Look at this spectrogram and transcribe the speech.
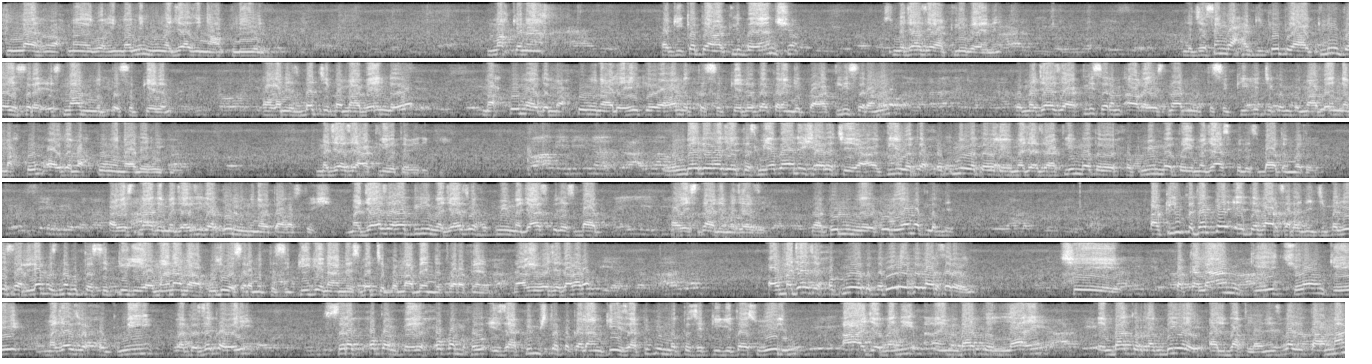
بسم الله الرحمن الرحیم ومنه مجاز عقلی مخکنا حقیقت عقلی بیان شو اس مجاز عقلی بیان نو چې څنګه حقیقت عقلی د سره اسناد متصل کېدل هغه نسبت چې په مابین دی محکوم او د محکوم علیه کې هغه متصل کېدل د کرنګ په عقلی سره نو په مجاز عقلی سره هغه اسناد متصل کیږي چې کوم په مابین د محکوم او د محکوم علیه کې مجاز عقلی او تویل کی هم به د وجه تسمیه بیان اشاره چې عقلی او حکمی او تویل مجاز عقلی او تویل حکمی او تویل مجاز په اثبات او مدد او اسناد مجازي دا ټول نمونه او تاغست شي مجاز عقلی مجاز حکمی مجاز په اثبات او اسناد مجازي دا ټول نمونه ټول یو مطلب دی عقلی په دغه اعتبار سره دی چې په دې سره لفظ نه متصف کیږي او معنا معقولی سره متصف کیږي نه نسبت چې په ما بین طرفین دا غي وجه دا ده او مجاز حکمی او په دې اعتبار سره وي چې په کلام کې چون کې مجاز حکمی وتذکوي صرف حکم په حکم هو اضافي مشته په کلام کې اضافي په متصف کې تاسو ویلو اعجبني انبات الله انبات الربيع البقله نسبت تامه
